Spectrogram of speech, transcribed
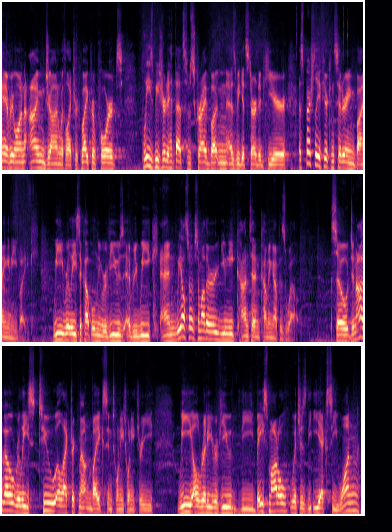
Hey everyone, I'm John with Electric Bike Report. Please be sure to hit that subscribe button as we get started here, especially if you're considering buying an e-bike. We release a couple new reviews every week, and we also have some other unique content coming up as well. So Denago released two electric mountain bikes in 2023. We already reviewed the base model, which is the EXC1,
